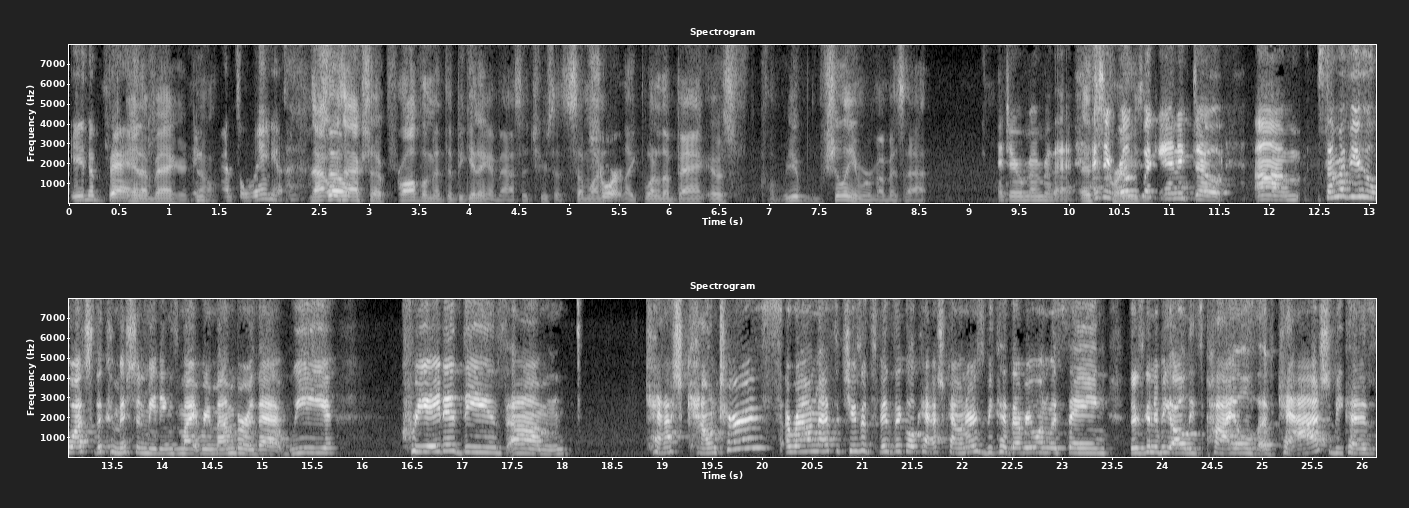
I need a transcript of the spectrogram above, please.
in a bank in a bank account in Pennsylvania. That so, was actually a problem at the beginning of Massachusetts. Someone sure. like one of the bank. It was you. Shaleen remembers that. I do remember that. It's Actually, crazy. real quick anecdote. Um, some of you who watch the commission meetings might remember that we created these um, cash counters around Massachusetts, physical cash counters, because everyone was saying there's going to be all these piles of cash because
